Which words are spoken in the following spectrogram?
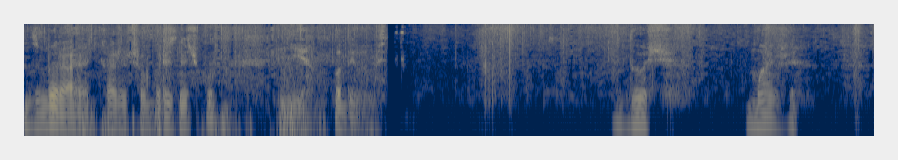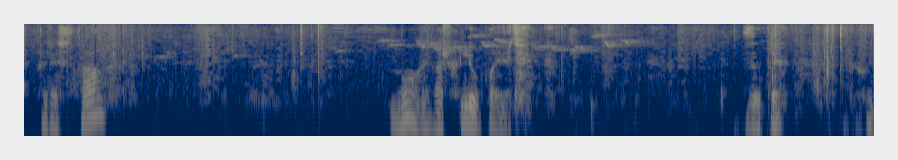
збирають. Кажуть, що в Березнячку є. Подивимось. Дощ майже перестав. Ноги аж хлюпають. Зате хоч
